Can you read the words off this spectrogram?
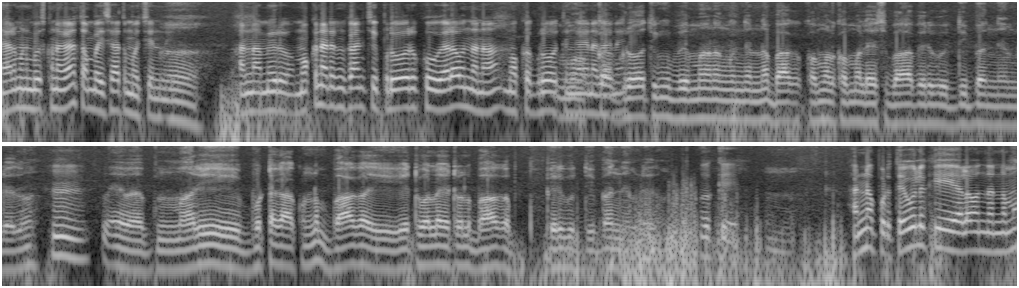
నేల మీద పోసుకున్నా కానీ తొంభై శాతం వచ్చింది. అన్న మీరు మొక్క నాటకం కానించి ఇప్పుడు వరకు ఎలా ఉందన్న? మొక్క గ్రోతింగ్ అయినా కానీ గ్రోతింగ్ బ్రహ్మాండంగా ఉందన్న బాగా కొమ్మలు కొమ్మలు వేసి బాగా పెరుగుద్ది ఇబ్బంది ఏం లేదు. మరీ బుట్ట కాకుండా బాగా ఎటువల్ల ఎటువల్ల బాగా పెరుగుద్ది ఇబ్బంది ఏం లేదు. ఓకే. అన్న ఇప్పుడు తెగులకి ఎలా ఉందన్నము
